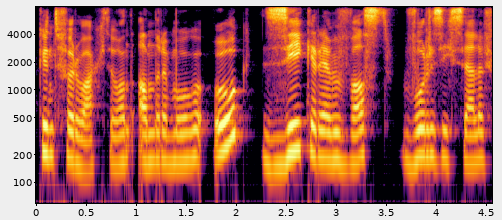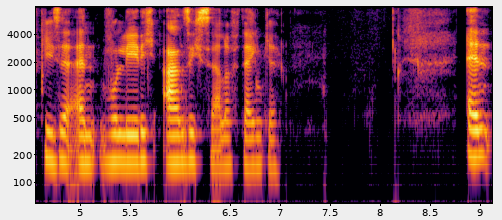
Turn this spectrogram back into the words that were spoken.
kunt verwachten. Want anderen mogen ook zeker en vast voor zichzelf kiezen en volledig aan zichzelf denken. En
